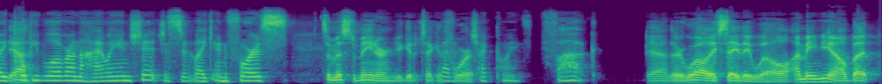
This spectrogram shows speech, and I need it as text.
like Yeah. pull people over on the highway and shit, just to like enforce it's a misdemeanor you get a ticket for it checkpoints. Fuck. Yeah they're well they say they will. I mean you know but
